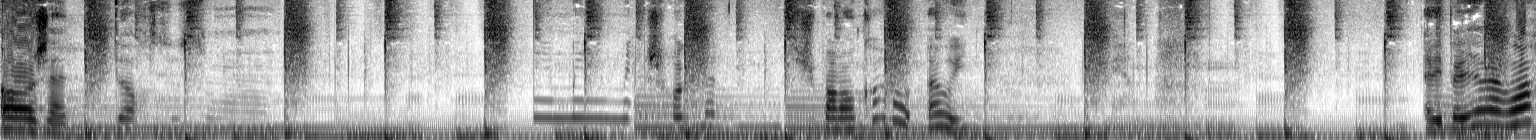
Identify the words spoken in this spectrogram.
oh, j'adore ce son. Je crois que là. Je parle encore? Ah oui. Merde. Elle est pas bien à voir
